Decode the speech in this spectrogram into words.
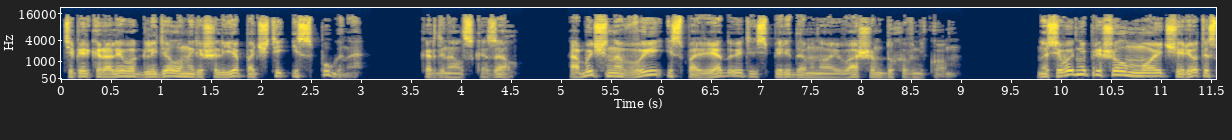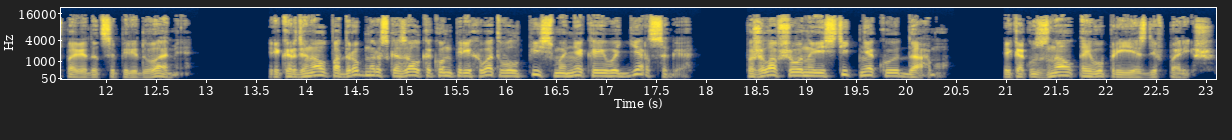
Теперь королева глядела на Ришелье почти испуганно. Кардинал сказал, Обычно вы исповедуетесь передо мной, вашим духовником. Но сегодня пришел мой черед исповедаться перед вами. И кардинал подробно рассказал, как он перехватывал письма некоего герцога, пожелавшего навестить некую даму, и как узнал о его приезде в Париж.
